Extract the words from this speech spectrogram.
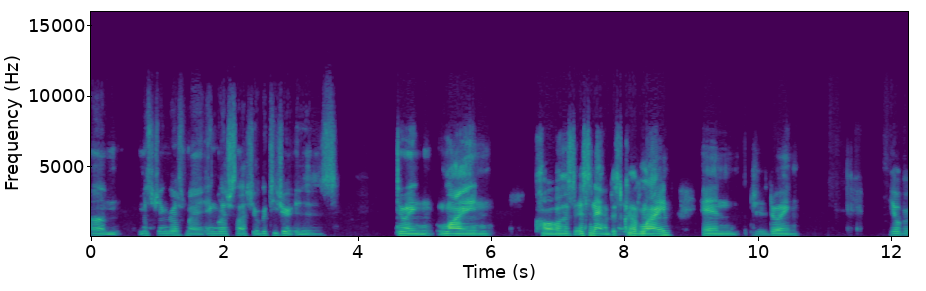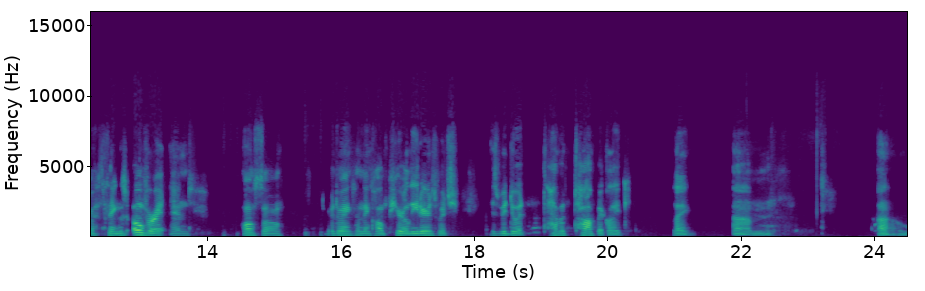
um, Miss Gingras, my English slash yoga teacher, is doing line calls. It's, an app. It's called Line, and she's doing yoga things over it. And also, we're doing something called Pure Leaders, which is we do it have a topic like like um um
